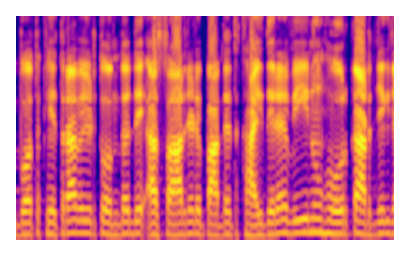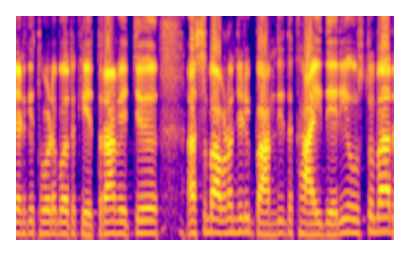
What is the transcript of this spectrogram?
ਬਹੁਤ ਖੇਤਰਾਂ ਵਿੱਚ ਧੁੰਦ ਦੇ ਆਸਾਰ ਜਿਹੜੇ ਬੰਦੇ ਦਿਖਾਈ ਦੇ ਰਹੇ 20 ਨੂੰ ਹੋਰ ਘਟ ਜਾਏਗੀ, ਜਾਣੀ ਕਿ ਥੋੜੇ ਬਹੁਤ ਖੇਤਰਾਂ ਵਿੱਚ ਅ, ਸੰਭਾਵਨਾ ਜਿਹੜੀ ਬਣਦੀ ਦਿਖਾਈ ਦੇ ਰਹੀ ਹੈ। ਉਸ ਤੋਂ ਬਾਅਦ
